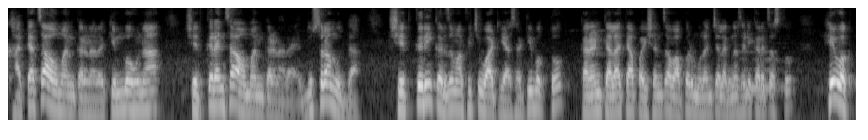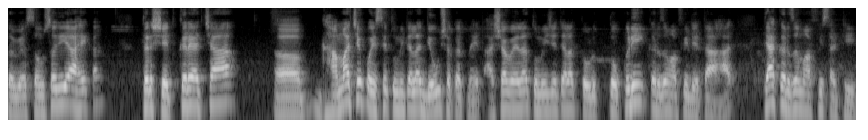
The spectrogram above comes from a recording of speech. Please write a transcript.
खात्याचा अवमान करणारं किंबहुना शेतकऱ्यांचा अवमान करणारा आहे. दुसरा मुद्दा शेतकरी कर्जमाफीची वाट यासाठी बघतो कारण त्याला त्या पैशांचा वापर मुलांच्या लग्नासाठी करायचा असतो. हे वक्तव्य संसदीय आहे का? तर शेतकऱ्याच्या घामाचे पैसे तुम्ही त्याला देऊ शकत नाहीत. अशा वेळेला तुम्ही जे त्याला तोड तोकडी कर्जमाफी देता आहात त्या कर्जमाफीसाठी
